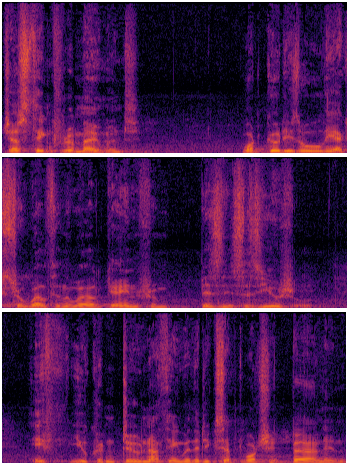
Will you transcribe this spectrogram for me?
just think for a moment what good is all the extra wealth in the world gained from business as usual if you can do nothing with it except watch it burn in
